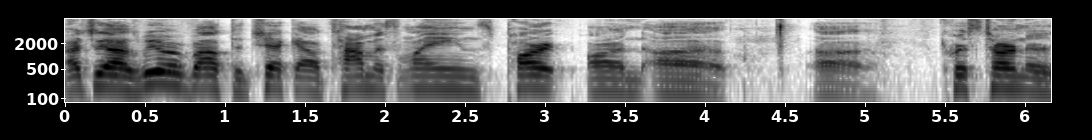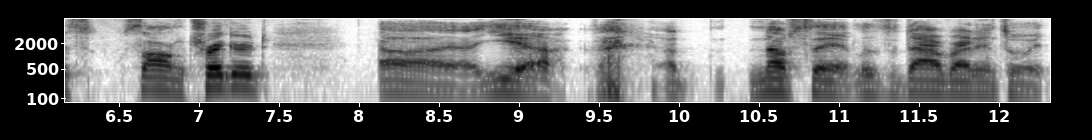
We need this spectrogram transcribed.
All right, guys, we were about to check out Thomas Lang's part on uh, uh, Chris Turner's song "Triggered." Uh, yeah, enough said. Let's dive right into it.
